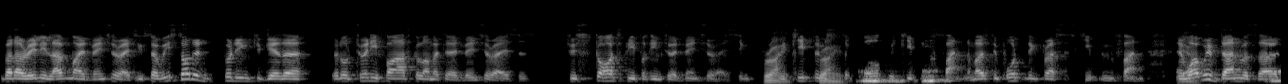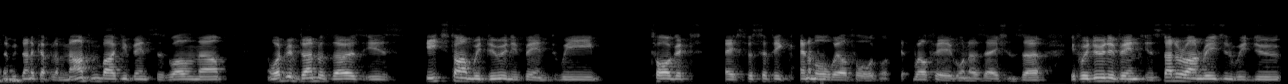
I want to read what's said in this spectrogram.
but I really love my adventure racing. So we started putting together little 25 kilometer adventure races to start people into adventure racing. Right. We keep them right. simple, we keep them fun. The most important thing for us is to keep them fun. And yeah. what we've done with those, and we've done a couple of mountain bike events as well now. And what we've done with those is each time we do an event, we target a specific animal welfare welfare organization. So if we do an event in Stutterheim region, we do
